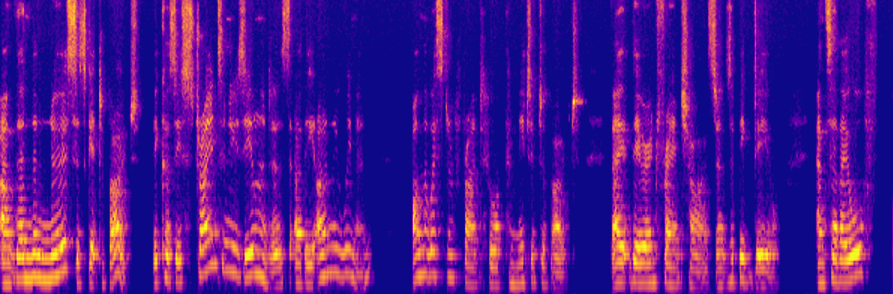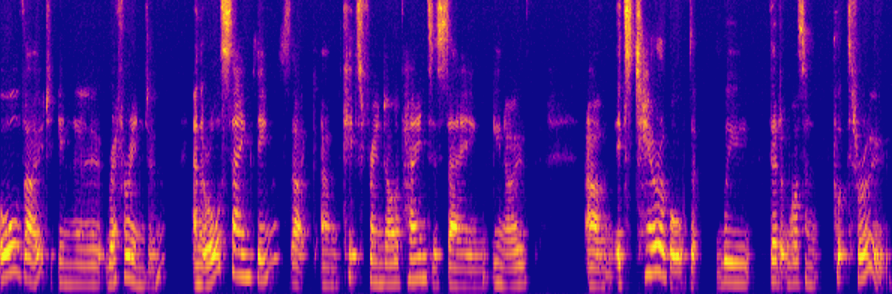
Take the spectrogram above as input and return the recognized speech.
Um, then the nurses get to vote because the Australians and New Zealanders are the only women on the Western Front who are permitted to vote. They, they're enfranchised and it's a big deal. And so they all, all vote in the referendum and they're all saying things like um, Kit's friend Olive Haynes is saying, you know, um, it's terrible that we that it wasn't put through.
